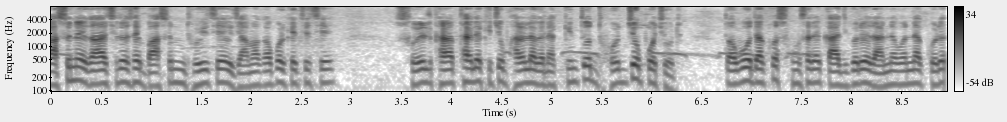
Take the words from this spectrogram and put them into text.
বাসনের গা ছিল সেই বাসন ধুয়েছে জামা কাপড় কেচেছে শরীর খারাপ থাকলে কিছু ভালো লাগে না, কিন্তু ধৈর্য প্রচুর। তবুও দেখো সংসারে কাজ করে রান্না বান্না করে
